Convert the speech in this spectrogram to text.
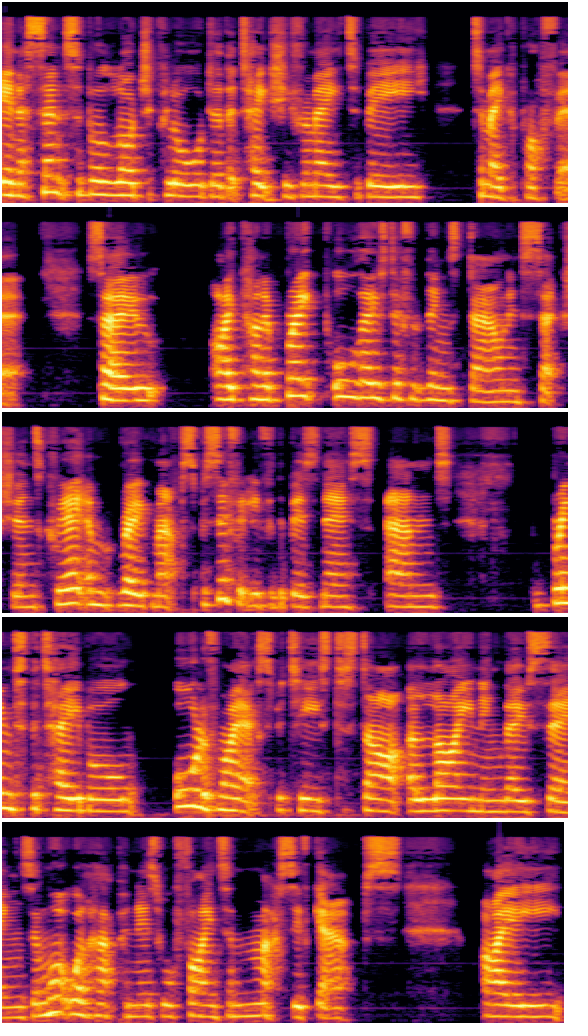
in a sensible, logical order that takes you from A to B to make a profit. So I kind of break all those different things down into sections, create a roadmap specifically for the business, and bring to the table all of my expertise to start aligning those things. And what will happen is we'll find some massive gaps i.e.,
